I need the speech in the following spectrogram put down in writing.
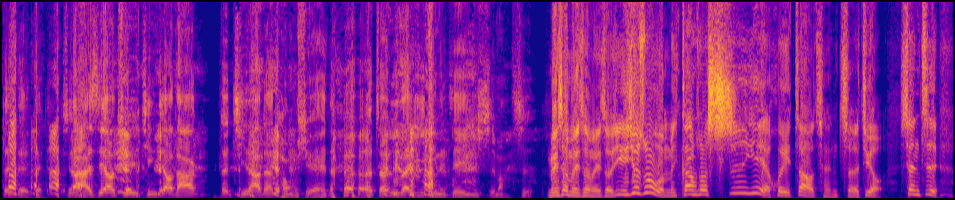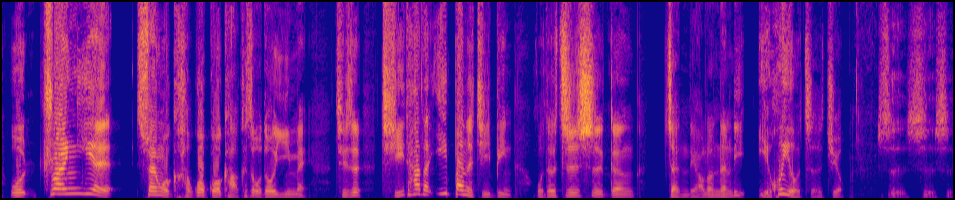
对对对，所以还是要去请教他的其他的同学，专注在医病的这些医师嘛。是，没错没错没错。也就是说，我们刚刚说失业会造成折旧，甚至我专业虽然我考过国考，可是我都医美。其实其他的一般的疾病，我的知识跟诊疗的能力也会有折旧。是是是，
